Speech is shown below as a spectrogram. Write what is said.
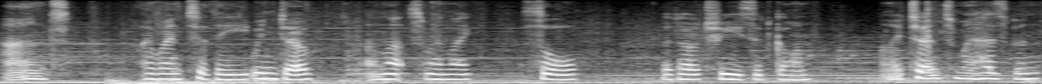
and I went to the window and that's when I saw that our trees had gone. And I turned to my husband.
